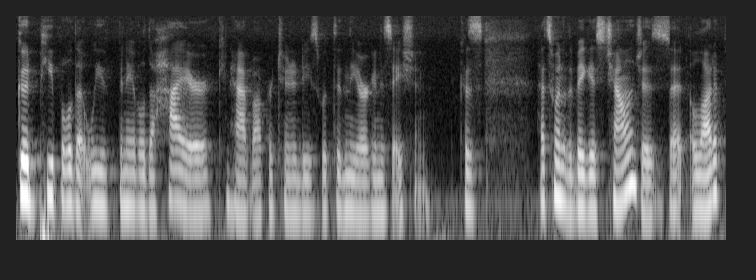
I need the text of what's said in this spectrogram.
good people that we've been able to hire can have opportunities within the organization, because that's one of the biggest challenges that a lot of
